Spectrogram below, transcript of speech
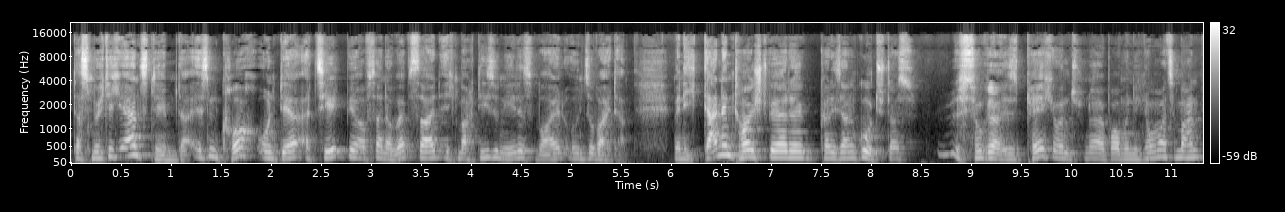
Das möchte ich ernst nehmen. Da ist ein Koch und der erzählt mir auf seiner Website, ich mache dies und jedes, weil und so weiter. Wenn ich dann enttäuscht werde, kann ich sagen, gut, das sogar ist Pech und naja, brauchen wir nicht nochmal zu machen.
